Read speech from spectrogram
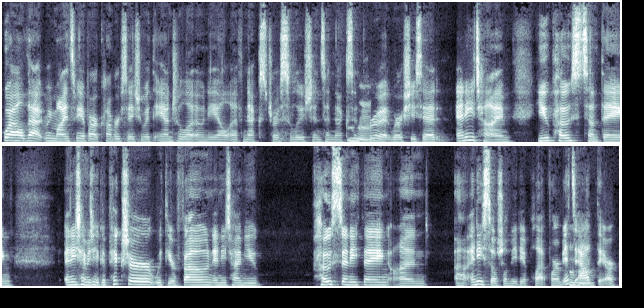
Well, that reminds me of our conversation with Angela O'Neill of Nextra Solutions and Next mm-hmm. Pruitt, where she said, anytime you post something, anytime you take a picture with your phone, anytime you post anything on uh, any social media platform, it's mm-hmm. out there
